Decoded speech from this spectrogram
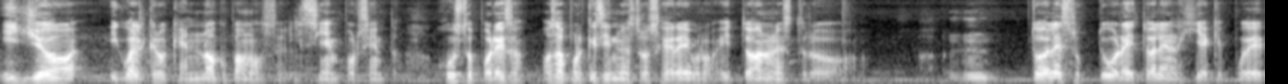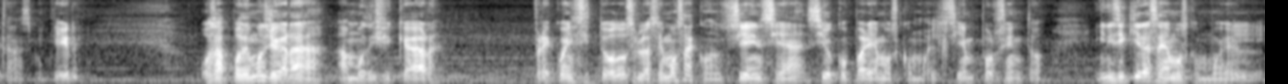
Y yo igual creo que no ocupamos el 100%, justo por eso. O sea, porque si nuestro cerebro y todo nuestro... toda la estructura y toda la energía que puede transmitir, o sea, podemos llegar a, a modificar frecuencia y todo, si lo hacemos a conciencia, sí ocuparíamos como el 100%. Y ni siquiera sabemos como el,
